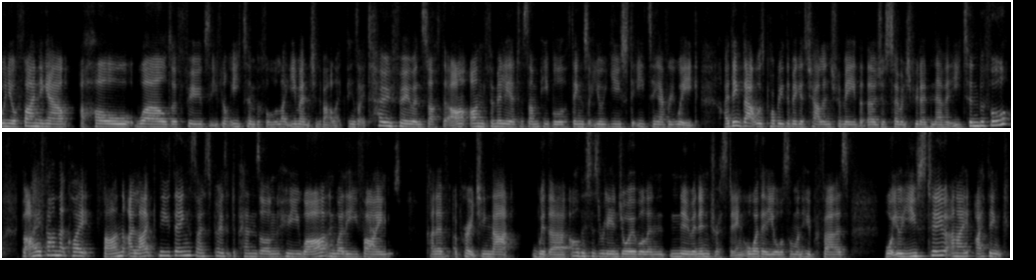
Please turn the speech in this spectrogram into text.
when you're finding out a whole world of foods that you've not eaten before, like you mentioned about like things like tofu and stuff that are unfamiliar to some people, or the things that you're used to eating every week. I think that was probably the biggest challenge for me that there was just so much food I'd never eaten before. But I found that quite fun. I like new things. I suppose it depends on who you are and whether you find kind of approaching that with a, oh, this is really enjoyable and new and interesting, or whether you're someone who prefers what you're used to. And I, I think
